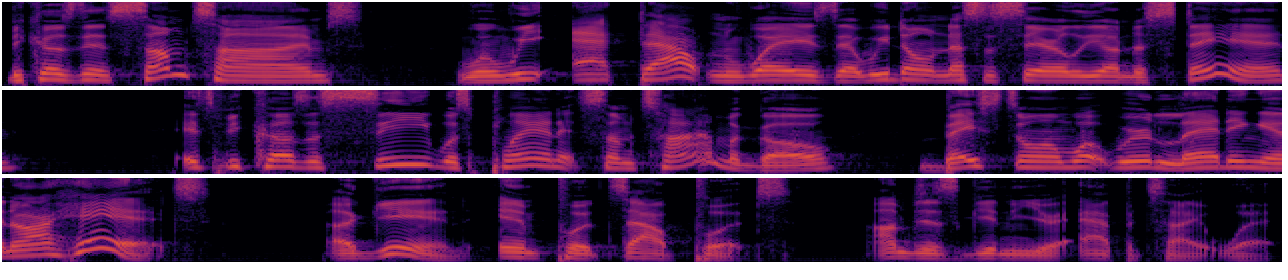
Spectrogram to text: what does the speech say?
Because then sometimes when we act out in ways that we don't necessarily understand, it's because a seed was planted some time ago based on what we're letting in our heads. Again, inputs, outputs. I'm just getting your appetite wet.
